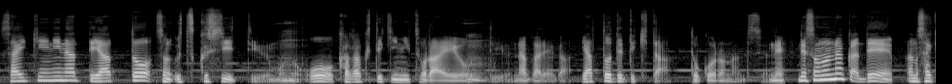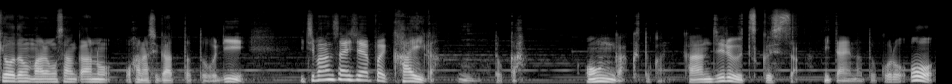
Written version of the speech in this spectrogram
最近になってやっとその美しいっていうものを科学的に捉えようっていう流れがやっと出てきたところなんですよね。でその中であの先ほど丸本さんからのお話があった通り一番最初はやっぱり絵画とか音楽とかに感じる美しさみたいなところを、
